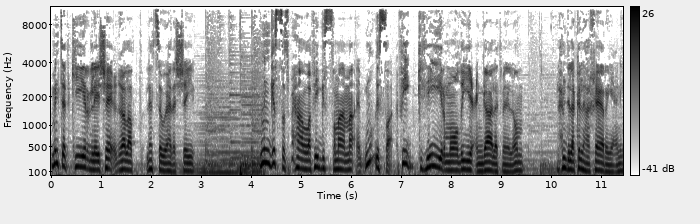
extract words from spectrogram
من تذكير لشيء غلط لا تسوي هذا الشيء. من قصة سبحان الله في قصة ما, ما مو قصة في كثير مواضيع انقالت من الأم. الحمد لله كلها خير يعني.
